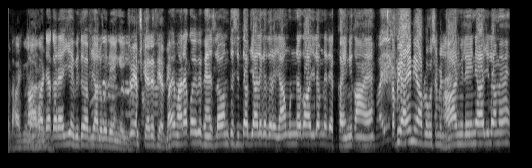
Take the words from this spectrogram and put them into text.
काम बढ़िया कराइए अभी तो अफजाल को देंगे जो कुछ कह रहे थे अभी। भाई हमारा कोई भी फैसला हो हम तो सीधा अफजाल के तरह जाम मुन्ना को आज हमने देखा ही नहीं कहाँ है। कभी आए नहीं आप लोगों से मिलने? हाँ मिले ही नहीं आज हमें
